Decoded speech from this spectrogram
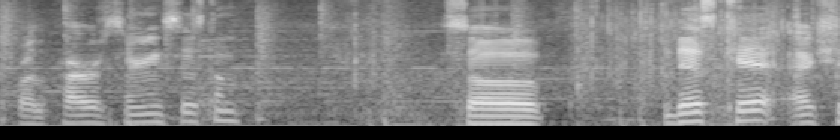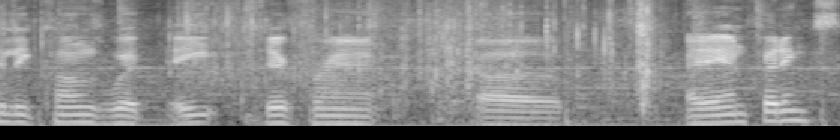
for the power steering system. So this kit actually comes with eight different uh, AN fittings.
